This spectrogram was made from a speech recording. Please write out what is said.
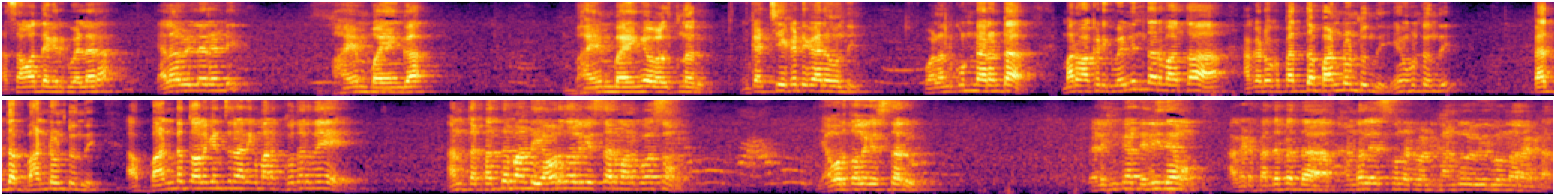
ఆ దగ్గరికి వెళ్ళారా? ఎలా వెళ్ళారండి? భయం భయంగా భయం భయంగా వెళ్తున్నారు. ఇంకా చీకటిగానే ఉంది. వాళ్ళు అనుకుంటున్నారంట మనం అక్కడికి వెళ్ళిన తర్వాత అక్కడ ఒక పెద్ద బండ ఉంటుంది. ఏముంటుంది? పెద్ద బండ ఉంటుంది. ఆ బండ తొలగించడానికి మనకు కుదరదే. అంత పెద్ద బండ ఎవరు తొలగిస్తారు మన కోసం? ఎవరు తొలగిస్తారు? వీళ్ళకి ఇంకా తెలియదేమో. అక్కడ పెద్ద పెద్ద కండలు వేసుకున్నటువంటి కండలు వీళ్ళు ఉన్నారు అక్కడ.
